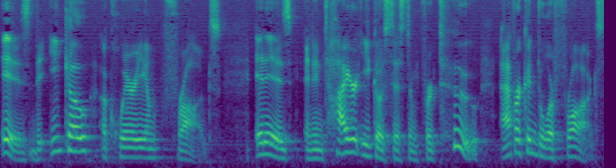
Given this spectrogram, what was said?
is the Eco Aquarium Frogs. It is an entire ecosystem for two African dwarf frogs.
